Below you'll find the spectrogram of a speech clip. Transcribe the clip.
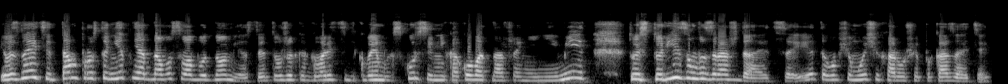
И вы знаете, там просто нет ни одного свободного места. Это уже, как говорится, к моим экскурсиям никакого отношения не имеет. То есть туризм возрождается. И это, в общем, очень хороший показатель.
